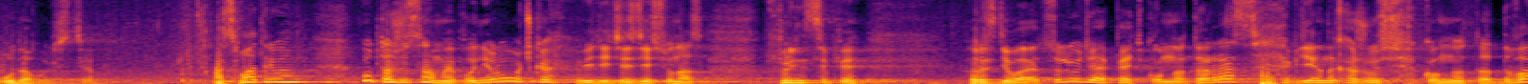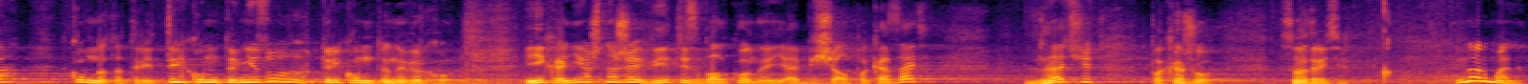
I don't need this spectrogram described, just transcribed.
удовольствие. Осматриваем. Ну, та же самая планировочка. Видите, здесь у нас, в принципе, раздеваются люди. Опять комната раз, где я нахожусь. Комната два, комната три. Три комнаты внизу, три комнаты наверху. И, конечно же, вид из балкона я обещал показать. Значит, покажу. Смотрите, нормально.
